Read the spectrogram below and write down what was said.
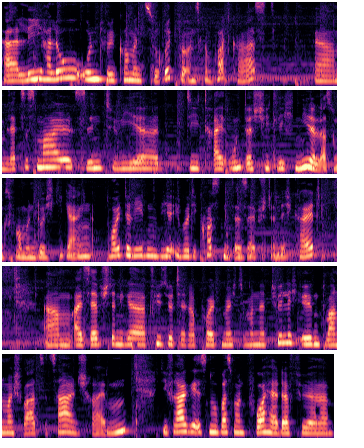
Halli, hallo und willkommen zurück bei unserem Podcast. Ähm, letztes Mal sind wir die drei unterschiedlichen Niederlassungsformen durchgegangen. Heute reden wir über die Kosten der Selbstständigkeit. Ähm, als selbstständiger Physiotherapeut möchte man natürlich irgendwann mal schwarze Zahlen schreiben. Die Frage ist nur, was man vorher dafür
